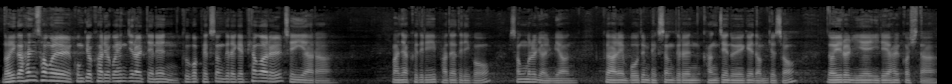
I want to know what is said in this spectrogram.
너희가 한 성을 공격하려고 행진할 때는 그곳 백성들에게 평화를 제의하라. 만약 그들이 받아들이고 성문을 열면 그 안에 모든 백성들은 강제 노예에게 넘겨서 너희를 위해 일해야 할 것이다.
